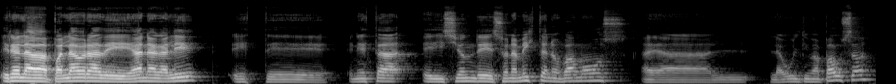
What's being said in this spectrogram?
Era la palabra de Ana Galé. Este, en esta edición de Zona Mixta nos vamos a la última pausa.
